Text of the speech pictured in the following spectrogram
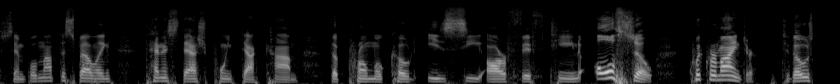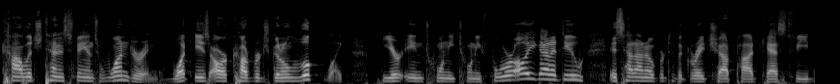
Simple, not the spelling. Tennis-point.com. The promo code is CR15. Also, quick reminder to those college tennis fans wondering what is our coverage going to look like here in 2024 all you got to do is head on over to the great shot podcast feed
